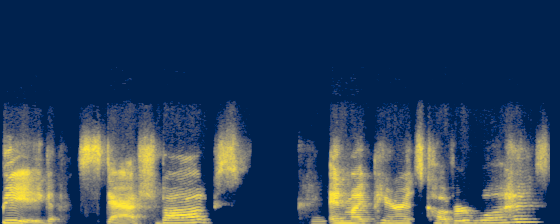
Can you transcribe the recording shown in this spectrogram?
big stash box. Mm-hmm. And my parents' cover was.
